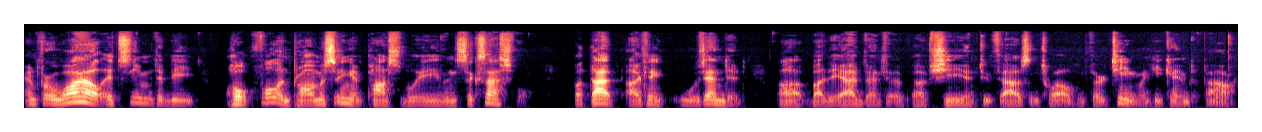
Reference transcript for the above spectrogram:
And for a while, it seemed to be hopeful and promising and possibly even successful. But that, I think, was ended uh, by the advent of, of Xi in 2012 and 13 when he came to power.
